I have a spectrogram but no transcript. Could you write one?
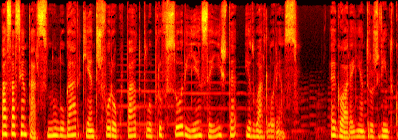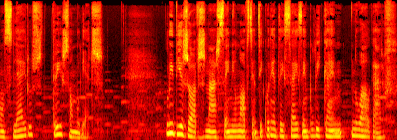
Passa a sentar-se no lugar que antes fora ocupado pelo professor e ensaísta Eduardo Lourenço. Agora, entre os 20 conselheiros, três são mulheres. Lídia Jorge nasce em 1946 em Buliquém, no Algarve.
